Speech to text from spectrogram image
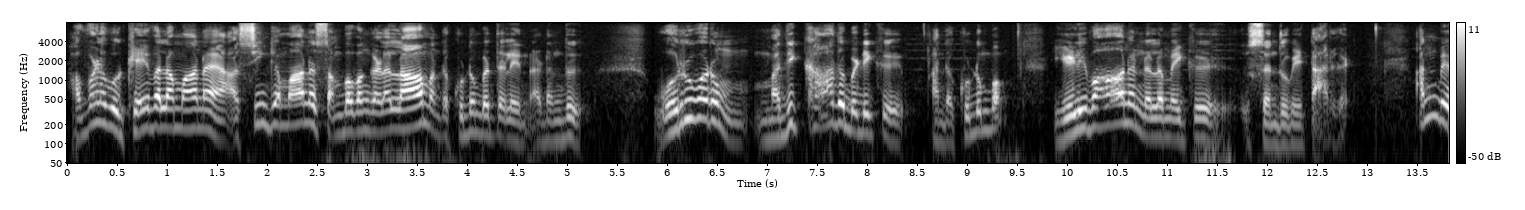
அவ்வளவு கேவலமான அசிங்கமான சம்பவங்களெல்லாம் அந்த குடும்பத்தில் நடந்து ஒருவரும் மதிக்காதபடிக்கு அந்த குடும்பம் இழிவான நிலைமைக்கு சென்று விட்டார்கள். அன்பு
